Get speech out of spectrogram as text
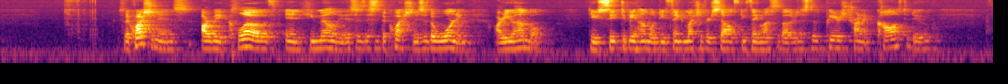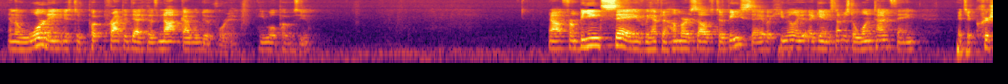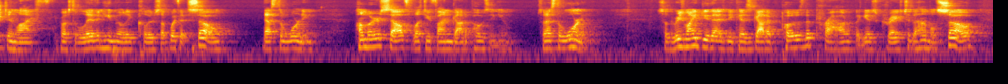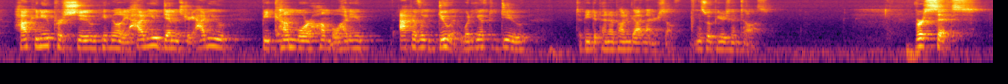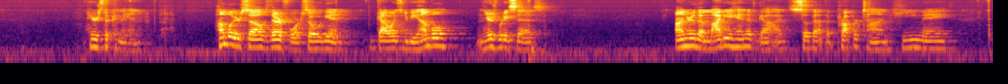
So the question is are we clothed in humility? This is, this is the question. This is the warning. Are you humble? Do you seek to be humble? Do you think much of yourself? Do you think less of others? This is what Peter's trying to call us to do. And the warning is to put pride to death, because if not, God will do it for you. He will oppose you. Now, from being saved, we have to humble ourselves to be saved. But humility, again, it's not just a one time thing, it's a Christian life. You're supposed to live in humility, clothe yourself with it. So, that's the warning. Humble yourself, lest you find God opposing you. So, that's the warning. So, the reason why you do that is because God opposes the proud, but gives grace to the humble. So, how can you pursue humility? How do you demonstrate? How do you become more humble? How do you actively do it? What do you have to do to be dependent upon God, not yourself? This is what Peter's going to tell us. Verse 6. Here's the command Humble yourselves, therefore. So again, God wants you to be humble. And here's what he says Under the mighty hand of God, so that at the proper time he may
